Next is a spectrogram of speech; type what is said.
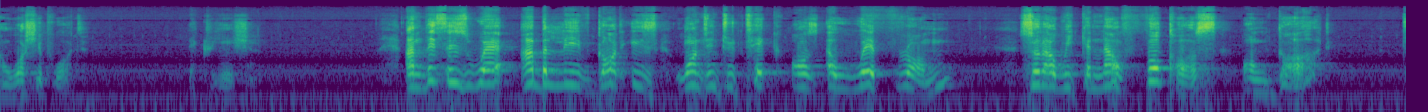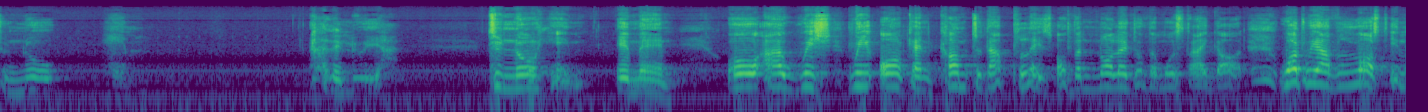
and worship what? The creation. And this is where I believe God is wanting to take us away from so that we can now focus on God to know Him. Hallelujah. To know Him. Amen. Oh, I wish we all can come to that place of the knowledge of the Most High God. What we have lost in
